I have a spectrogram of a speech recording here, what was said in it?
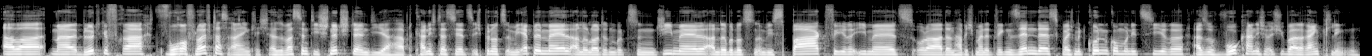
Aber mal blöd gefragt, worauf läuft das eigentlich? Also was sind die Schnittstellen, die ihr habt? Kann ich das jetzt, ich benutze irgendwie Apple Mail, andere Leute benutzen Gmail, andere benutzen irgendwie Spark für ihre E-Mails oder dann habe ich meinetwegen Zendesk, weil ich mit Kunden kommuniziere. Also wo kann ich euch überall reinklinken?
